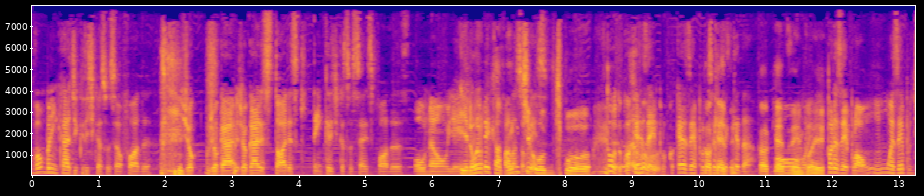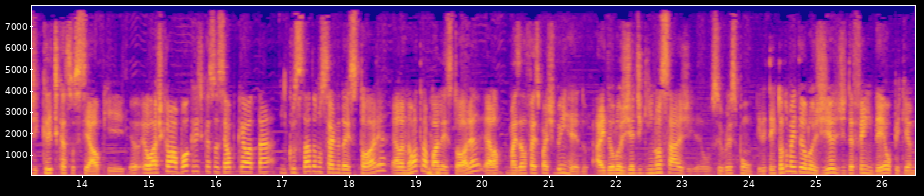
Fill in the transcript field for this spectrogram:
vamos brincar de crítica social foda e jo jogar, jogar histórias que tem críticas sociais fodas ou não. E aí Ironicamente, ou tipo. Tudo, qualquer exemplo. Qualquer exemplo qualquer que você exemplo, quer dar. Qualquer Bom, exemplo aí. Por exemplo, ó, um, um, exemplo de crítica social que. Eu, eu, acho que é uma boa crítica social porque ela tá incrustada no cerne da história, ela não atrapalha a história, ela, mas ela faz parte do enredo. A ideologia de Guinosage, o Silver Spoon. Ele tem toda uma ideologia de defender o pequeno,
